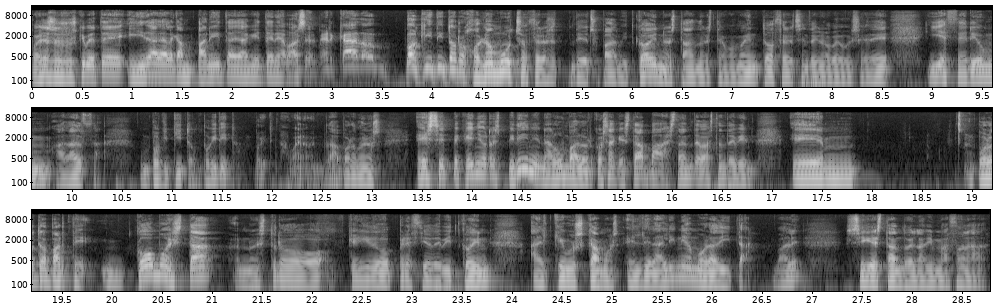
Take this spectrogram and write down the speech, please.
Pues eso, suscríbete y dale a la campanita y aquí tenemos el mercado un poquitito rojo, no mucho, 0,78 para Bitcoin, no está dando en este momento, 0,89 USD y Ethereum al alza, un poquitito, un poquitito, un poquitito. Bueno, da por lo menos ese pequeño respirín en algún valor, cosa que está bastante, bastante bien. Em, por otra parte, ¿cómo está nuestro querido precio de Bitcoin al que buscamos? El de la línea moradita, ¿vale? Sigue estando en la misma zona,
